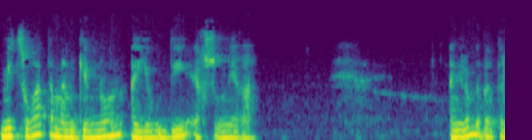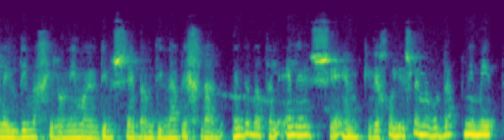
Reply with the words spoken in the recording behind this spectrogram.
מצורת המנגנון היהודי, איך שהוא נראה. אני לא מדברת על היהודים החילונים או היהודים שבמדינה בכלל, אני מדברת על אלה שהם כביכול, יש להם עבודה פנימית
